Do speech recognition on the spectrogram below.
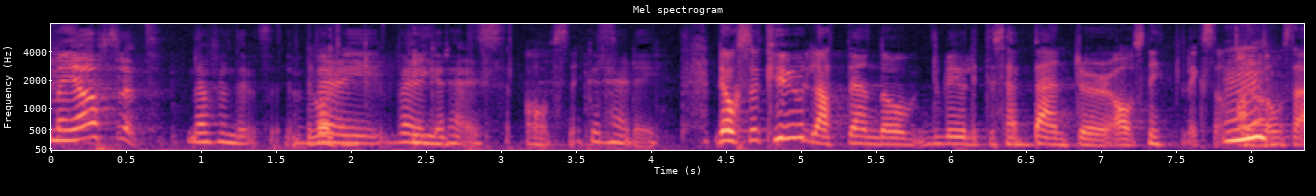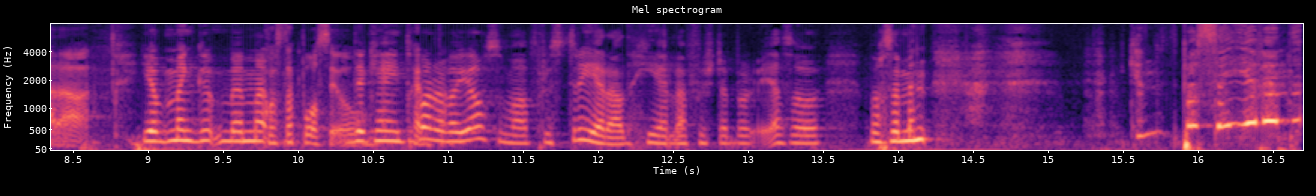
men ja, absolut. Definitivt. Det var Very, very good hair. avsnitt. Good hair day. Det är också kul att det ändå, det blev lite så här banter-avsnitt liksom. Mm. Att de så här, Ja, men, men, men kostar på sig och det kan ju inte bara vara jag som var frustrerad hela första början. Alltså, bara så här, men kan du inte bara säga vem du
